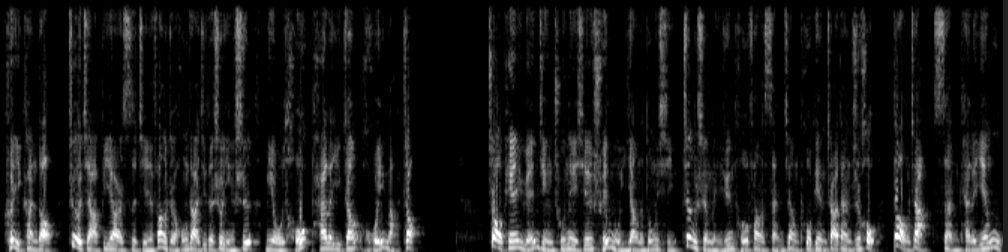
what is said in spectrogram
可以看到，这架 B-24 解放者轰炸机的摄影师扭头拍了一张回马照，照片远景处那些水母一样的东西，正是美军投放伞降破片炸弹之后爆炸散开的烟雾。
